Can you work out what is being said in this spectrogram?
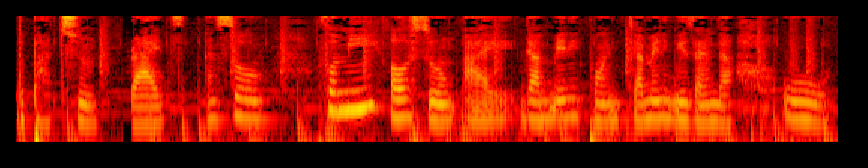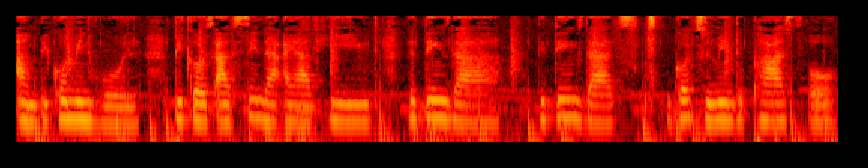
the part two right? And so for me also i there are many points there are many ways i know that oh i'm becoming whole because i've seen that i have healed the things that the things that got to me in the past or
